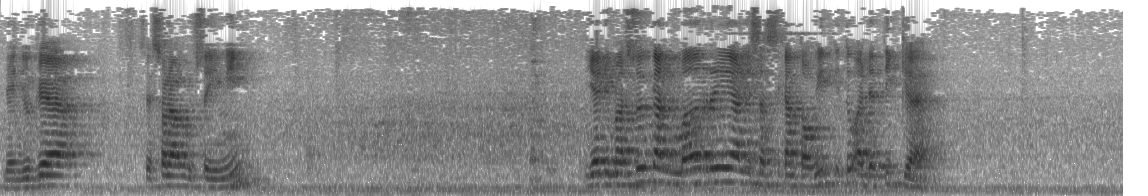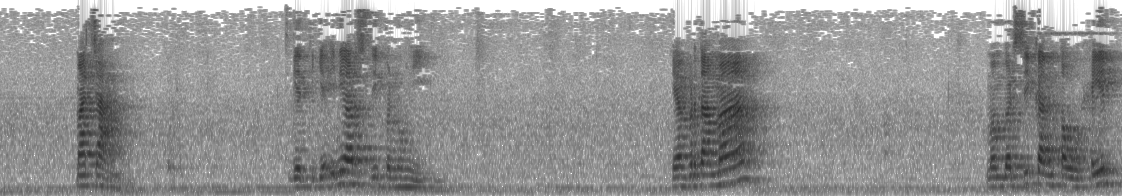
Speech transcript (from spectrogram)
dan juga Syaikhul al ini yang dimaksudkan merealisasikan tauhid itu ada tiga macam. Tiga-tiga ini harus dipenuhi. Yang pertama membersihkan tauhid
